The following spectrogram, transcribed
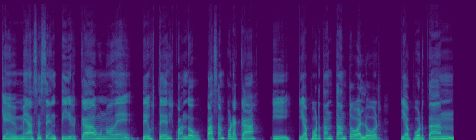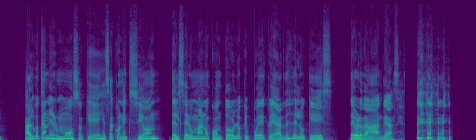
que me hace sentir cada uno de, de ustedes cuando pasan por acá y, y aportan tanto valor y aportan algo tan hermoso que es esa conexión del ser humano con todo lo que puede crear desde lo que es. De verdad, gracias.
